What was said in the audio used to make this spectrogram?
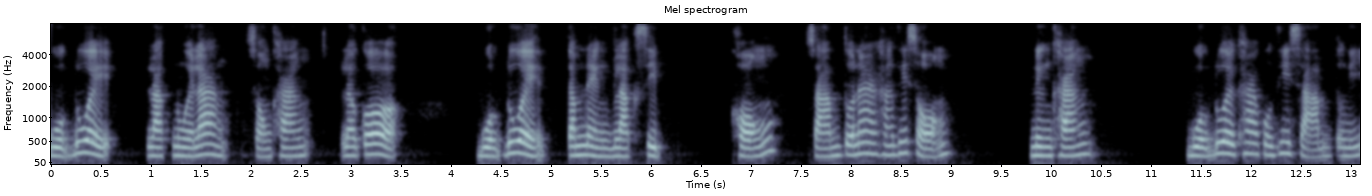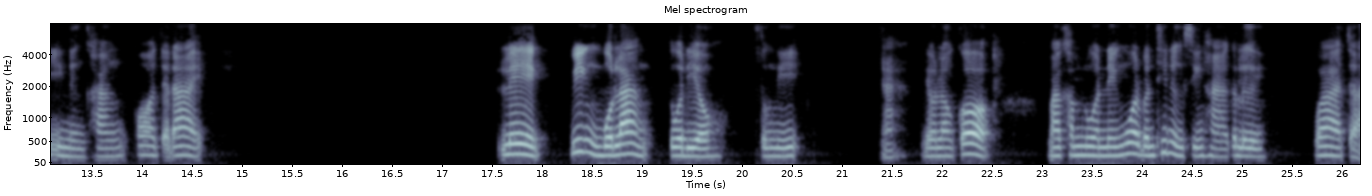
บวกด้วยหลักหน่วยล่างสองครั้ง แล้วก็บวกด้วยตำแหน่งหลักสิบของสามตัวหน้าครั้งที่สองหนึ่งครั้ง บวกด้วยค่าคงที่สามตรงนี้อีกหนึ่งครั้งก็จะได้ เลขวิ่งบนล่างตัวเดียวตรงนี้ นะเดี๋ยวเราก็มาคำนวณในงวดวันที่หนึ่งสิงหากันเลย ว่าจะ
